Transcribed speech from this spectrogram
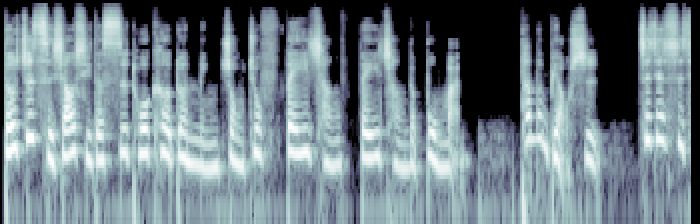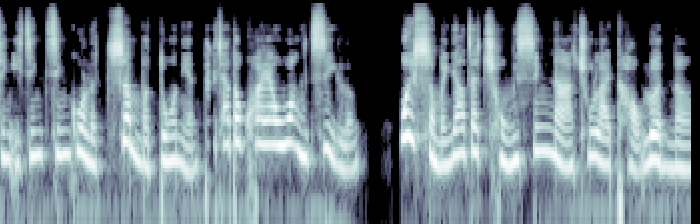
得知此消息的斯托克顿民众就非常非常的不满，他们表示这件事情已经经过了这么多年，大家都快要忘记了，为什么要再重新拿出来讨论呢？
